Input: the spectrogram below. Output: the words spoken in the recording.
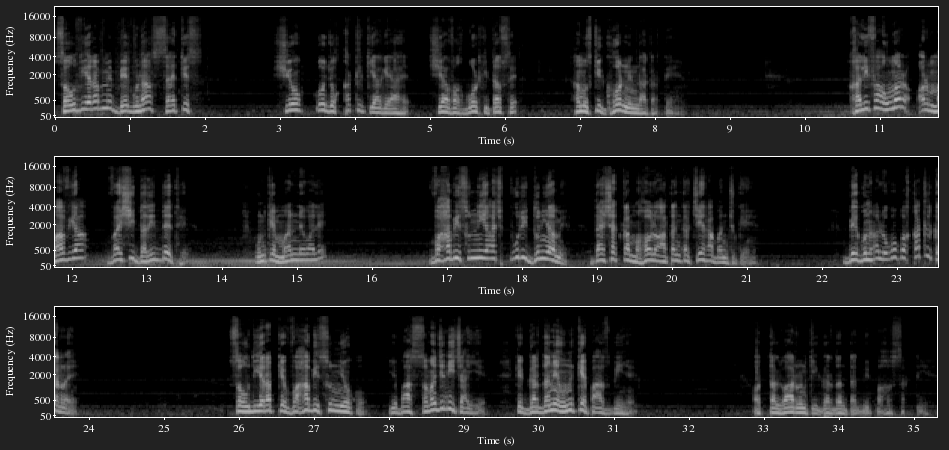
Saudi अरब में बेगुनाह सैतीस शियों को जो कत्ल किया गया है, शिया वक्फ बोर्ड की तरफ़ से, हम उसकी घोर निंदा करते हैं। खलीफा उमर और माविया वैशी दरिंदे थे। उनके मानने वाले वहाँ भी सुन्नी आज पूरी दुनिया में दहशत का माहौल और आतंक का चेहरा बन चुके हैं। बेगुनाह लोगों का कत्ल कर रहे हैं। सऊदी अरब के वहाँ भी सुन्नियों को यह बात समझनी चाहिए। कि गर्दनें उनके पास भी हैं और तलवार उनकी गर्दन तक भी पहुँच सकती है।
